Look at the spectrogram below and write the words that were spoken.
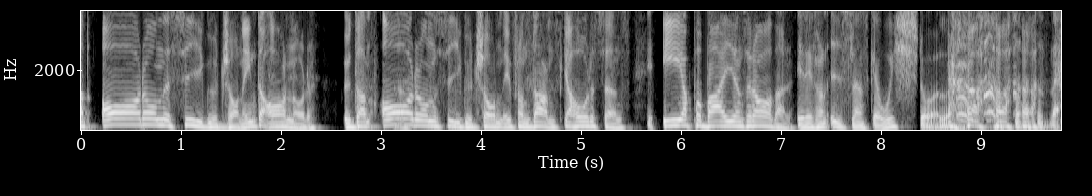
att Aron Sigurdsson, inte Arnor, utan Aron Sigurdsson ifrån danska Horsens är på Bayerns radar. Är det från isländska Wish då? Eller? Nej,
